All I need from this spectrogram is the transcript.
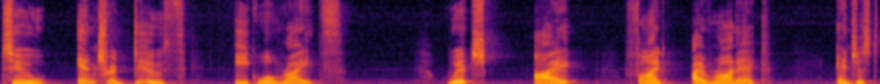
to introduce equal rights, which I find ironic and just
